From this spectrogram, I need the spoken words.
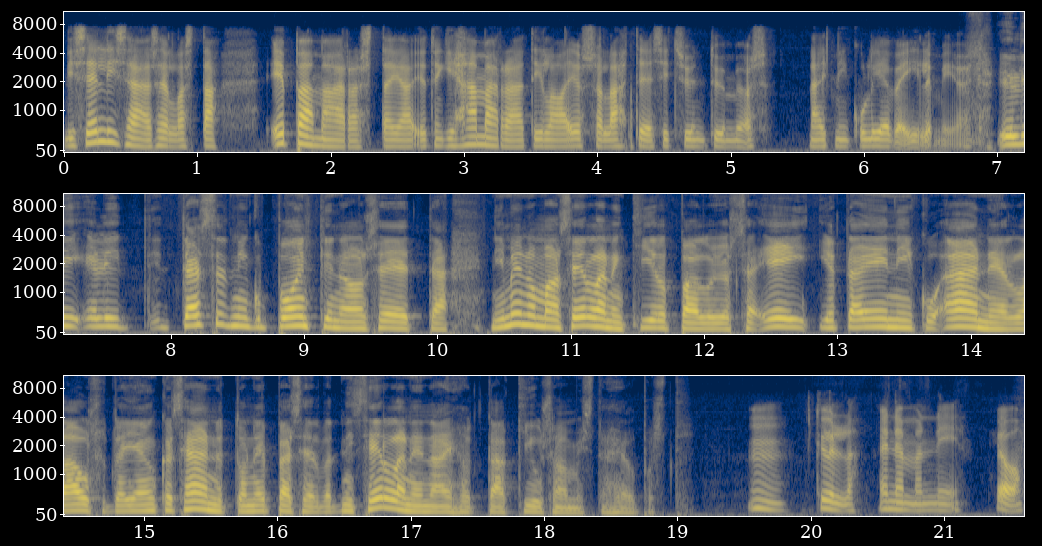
niin se lisää sellaista epämääräistä ja jotenkin hämärää tilaa, jossa lähtee sitten syntyy myös näitä niin kuin lieveilmiöitä. Eli, eli tässä niin kuin pointtina on se, että nimenomaan sellainen kilpailu, jossa ei, jota ei niin kuin ääneen lausuta ja jonka säännöt on epäselvät, niin sellainen aiheuttaa kiusaamista helposti. Mm, kyllä, enemmän niin, joo.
